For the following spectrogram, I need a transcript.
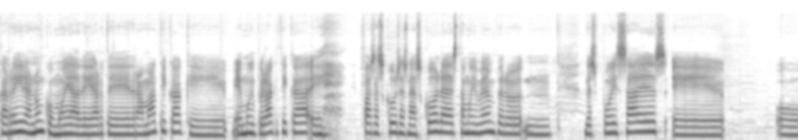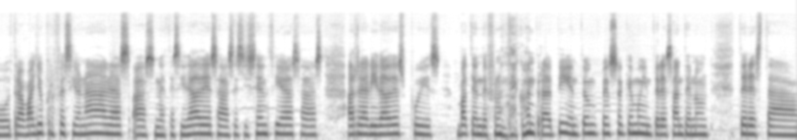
carreira, non, como é a de arte dramática, que é moi práctica e faz as cousas na escola, está moi ben, pero mm, despois saes eh, o traballo profesional, as, as necesidades, as exixencias, as, as realidades, pois baten de fronte contra ti. Entón, penso que é moi interesante non ter esta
